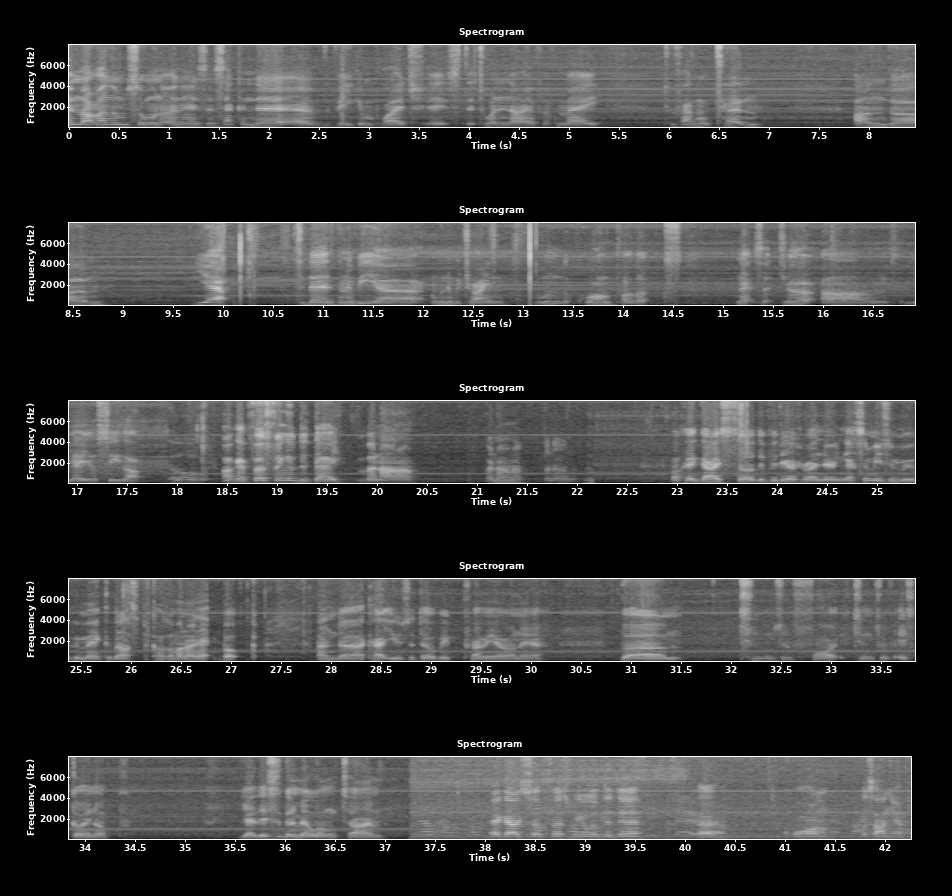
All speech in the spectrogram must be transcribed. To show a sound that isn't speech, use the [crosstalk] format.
I'm that random someone and it's the second day of the vegan pledge. It's the 29th of May 2010 and um, yeah today is gonna be uh, I'm gonna be trying one of the Quorn products and etc and yeah you'll see that. Oh. Okay first thing of the day banana banana banana Okay guys so the video is rendering yes I'm using Movie Maker but that's because I'm on a netbook and uh, I can't use Adobe Premiere on here. But um 240 200 is going up. Yeah this is gonna be a long time. Hey guys so first meal of the day uh, Quorn lasagna.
